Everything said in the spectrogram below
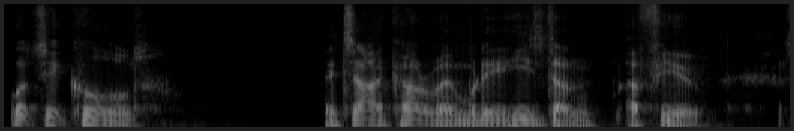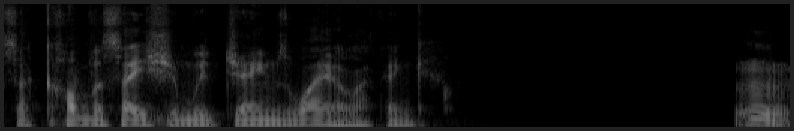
What's it called? It's I can't remember what he, he's done. A few. It's a conversation with James Whale, I think. Hmm.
